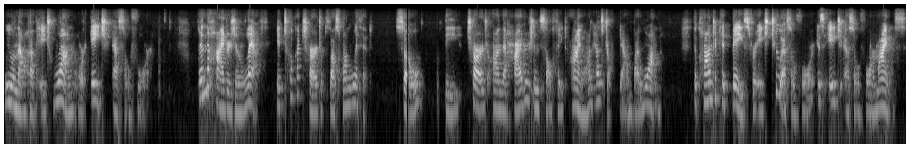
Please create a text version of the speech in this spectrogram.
We will now have H1 or HSO4. When the hydrogen left, it took a charge of plus one with it. So the charge on the hydrogen sulfate ion has dropped down by one. The conjugate base for H2SO4 is HSO4 minus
